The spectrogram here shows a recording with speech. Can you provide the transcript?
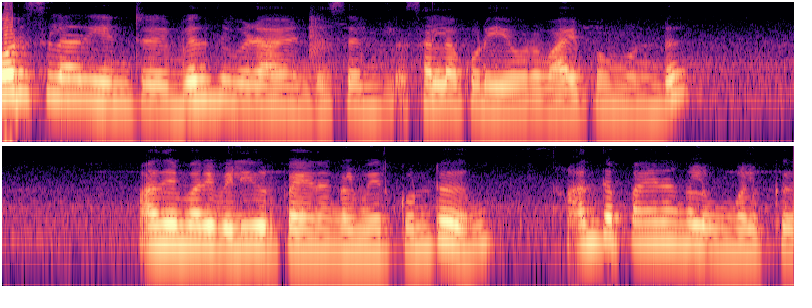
ஒரு சிலர் இன்று விருந்து விழா என்று செல்லக்கூடிய ஒரு வாய்ப்பும் உண்டு. அதே மாதிரி வெளியூர் பயணங்கள் மேற்கொண்டு அந்த பயணங்கள் உங்களுக்கு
